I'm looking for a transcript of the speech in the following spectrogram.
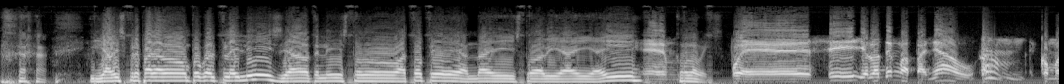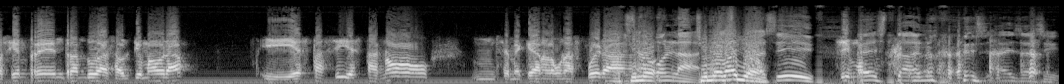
¿Y ya habéis preparado un poco el playlist? ¿Ya lo tenéis todo a tope? ¿Andáis todavía ahí, ahí? Em, ¿Cómo lo veis? Pues sí, yo lo tengo apañado. Como siempre entran dudas a última hora y esta sí, esta no, mm, se me quedan algunas fuera. Chimo- Ponla. Chimo Bayo. Esta sí. Chimo. Esta no. Esa es así.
